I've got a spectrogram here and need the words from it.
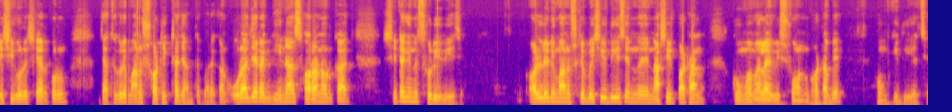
বেশি করে শেয়ার করুন, যাতে করে মানুষ সঠিকটা জানতে পারে। কারণ ওরা যেটা ঘৃণা সরানোর কাজ, সেটা কিন্তু ছড়িয়ে দিয়েছে। অলরেডি মানুষকে বেশি দিয়েছে নাসির পাঠান কুম্ভ মেলায় বিস্ফোরণ ঘটাবে, হুমকি দিয়েছে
